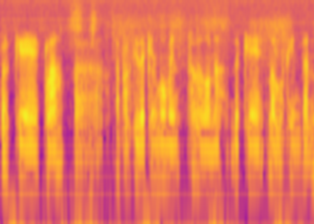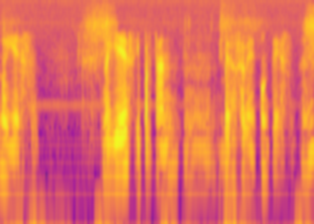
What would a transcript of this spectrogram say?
perquè, clar, eh, a partir d'aquell moment se n'adona de que la Lucinda no hi és. No hi és i, per tant, mm, vés a saber on és. Eh?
